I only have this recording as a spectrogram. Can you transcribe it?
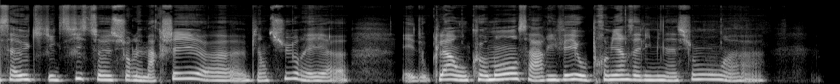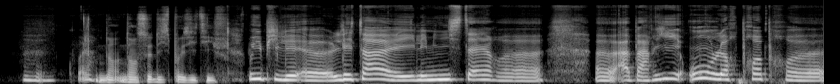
SAE qui existent euh, sur le marché, euh, bien sûr, et, euh, et donc là on commence à arriver aux premières éliminations. Euh, voilà. dans, dans ce dispositif. Oui, puis euh, l'État et les ministères euh, euh, à Paris ont leur propre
